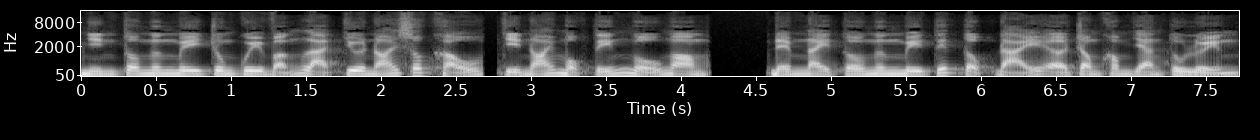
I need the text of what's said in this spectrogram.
nhìn Tô Ngân Mi trung quy vẫn là chưa nói xuất khẩu, chỉ nói một tiếng ngủ ngon. Đêm nay Tô Ngân Mi tiếp tục đãi ở trong không gian tu luyện.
